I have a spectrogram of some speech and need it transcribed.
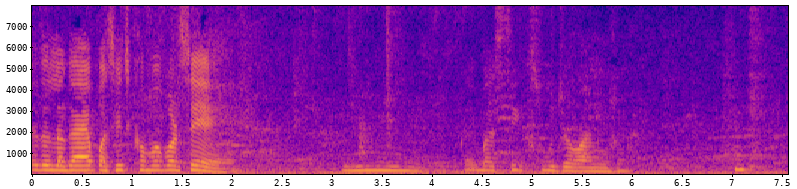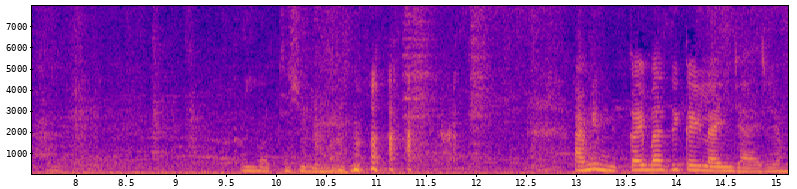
એ તો લગાયા પછી જ ખબર પડશે. કઈ બસ શું જવાનું છે? કઈ શું આઈ મીન કઈ બાજુથી કઈ લાઈન જાય છે એમ.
